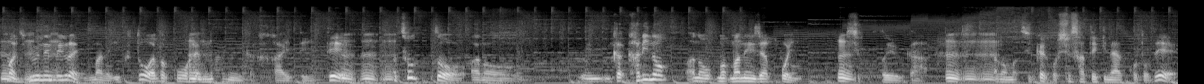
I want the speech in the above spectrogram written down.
うんまあ、10年目ぐらいまで行くと、やっぱ後輩も何人か抱えていて、ちょっと、あの、仮のあのママネージャーっぽいうん。仕事というか、うんうんうん。あのまあしっかりこう主査的なことで、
